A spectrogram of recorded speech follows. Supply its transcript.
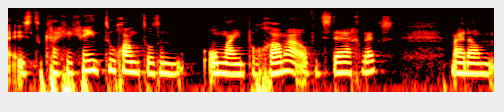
is, krijg je geen toegang tot een online programma of iets dergelijks. Maar dan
